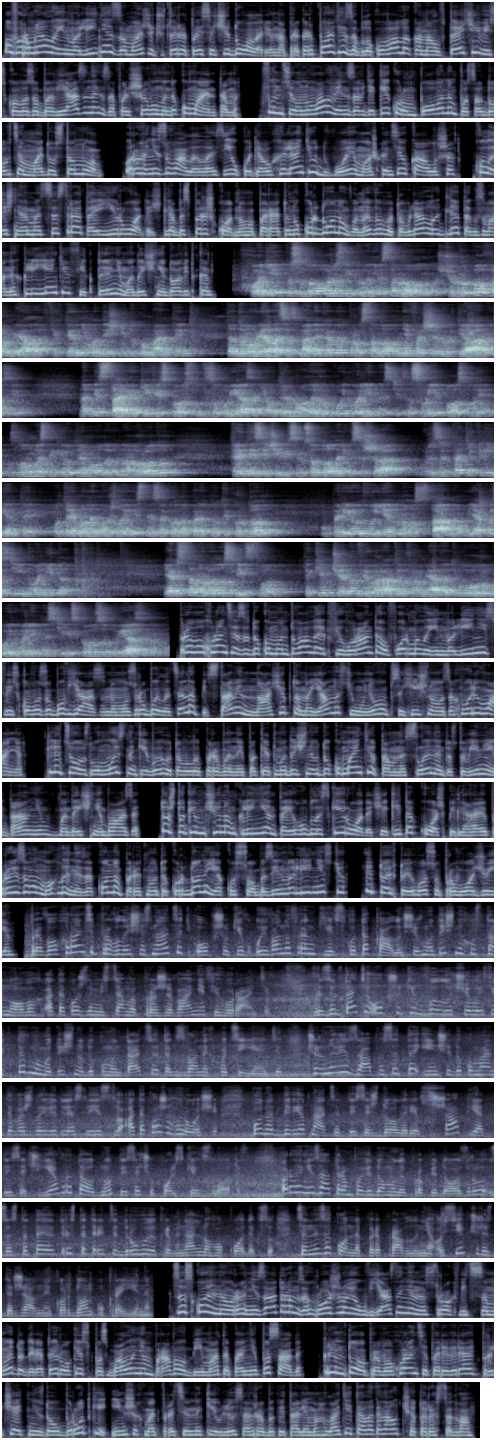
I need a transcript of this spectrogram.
Оформляли інвалідність за майже 4 тисячі доларів. На Прикарпатті заблокували канал втечі військовозобов'язаних за фальшивими документами. Функціонував він завдяки корумпованим посадовцям медустанов. Організували лазівку для ухилянтів двоє мешканців Калуша. Колишня медсестра та її родич для безперешкодного перетину кордону вони виготовляли для так званих клієнтів фіктивні медичні довідки. В ході досудового розслідування встановлено, що група оформляла фіктивні медичні документи та домовлялася з медиками про встановлення фальшивих діагнозів, на підставі яких військовозобов'язані отримували групу інвалідності. За свої послуги зловмисники отримували винагороду 3800 доларів США. В результаті клієнти отримали можливість незаконно перетнути кордон у період воєнного стану в якості інваліда. Як встановило слідство, таким чином фігуранти оформляли другу групу інвалідності військовозобов'язаному. Правоохоронці задокументували, як фігуранти оформили інвалідність військовозобов'язаному. Зробили це на підставі, начебто, наявності у нього психічного захворювання. Для цього зловмисники виготовили первинний пакет медичних документів та внесли недостовірні дані в медичні бази. Тож таким чином клієнт та його близький родич, який також підлягає призову, могли незаконно перетнути кордони як особа з інвалідністю і той, хто його супроводжує. Правоохоронці провели 16 обшуків у Івано-Франківську та Калуші в медичних установах, а також за місцями проживання фігурантів. В результаті обшуків вилучили фіктивну медичну документацію так званих пацієнтів, чорнові записи та інші документи важливі для слідства, а також гроші понад 19 тисяч доларів США, 5 тисяч євро та 1 тисячу польських злотих. Організаторам повідомили про підозру за статтею 332 Кримінального кодексу. Це незаконне переправлення осіб через державний кордон України. За скоєне організаторам загрожує ув'язнення на строк від 7 до 9 років з позбавленням права обіймати певні посади. Крім того, правоохоронці перевіряють причетність до оборудки інших медпрацівників. Люся Грибик Віталій Маглатій, телеканал 402.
